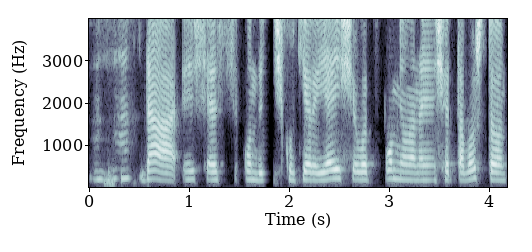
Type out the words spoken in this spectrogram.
Угу. Да, сейчас секундочку, Кира, я еще вот вспомнила насчет того, что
